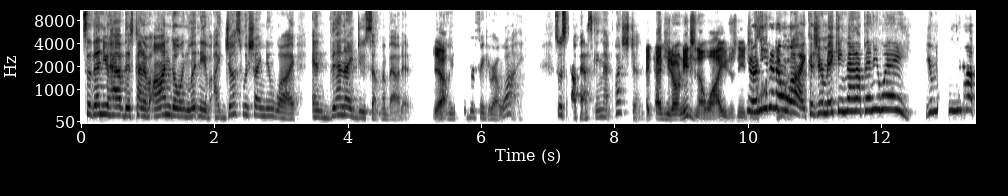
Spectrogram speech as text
So then you have this kind of ongoing litany of, I just wish I knew why. And then I do something about it. Yeah. You never figure out why. So stop asking that question. And, and you don't need to know why. You just need You to. don't need to know why because you're making that up anyway. You're making it up.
